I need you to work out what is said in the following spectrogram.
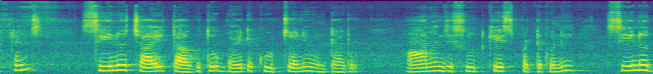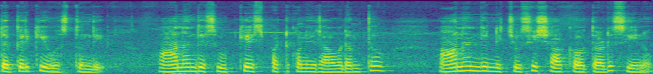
ఫ్రెండ్స్. సీను చాయ్ తాగుతూ బయట కూర్చొని ఉంటాడు. ఆనంది సూట్ కేస్ పట్టుకొని సీను దగ్గరికి వస్తుంది. ఆనంది సూట్ కేస్ పట్టుకొని రావడంతో ఆనందిని చూసి షాక్ అవుతాడు సీను.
